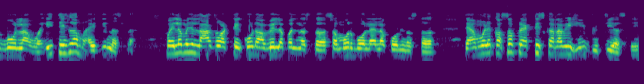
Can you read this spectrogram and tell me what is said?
बोलावं हे त्याला माहिती नसतं. पहिलं म्हणजे लाज वाटते कोण अवेलेबल नसतं समोर बोलायला कोण नसतं. त्यामुळे कसं प्रॅक्टिस करावी ही भीती असते.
